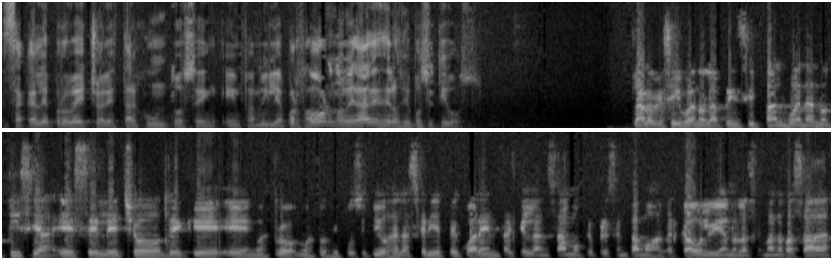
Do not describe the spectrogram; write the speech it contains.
sacarle provecho al estar juntos en, en familia. Por favor, novedades de los dispositivos. Claro que sí. Bueno, la principal buena noticia es el hecho de que eh, nuestros dispositivos de la serie P40 que lanzamos, que presentamos al mercado boliviano la semana pasada,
